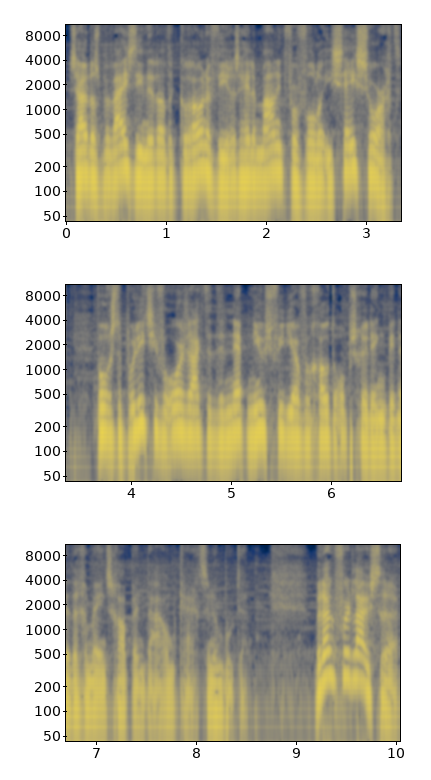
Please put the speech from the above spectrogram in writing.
zouden als bewijs dienen dat het coronavirus helemaal niet voor volle IC's zorgt. Volgens de politie veroorzaakte de nepnieuwsvideo voor grote opschudding binnen de gemeenschap en daarom krijgt ze een boete. Bedankt voor het luisteren.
